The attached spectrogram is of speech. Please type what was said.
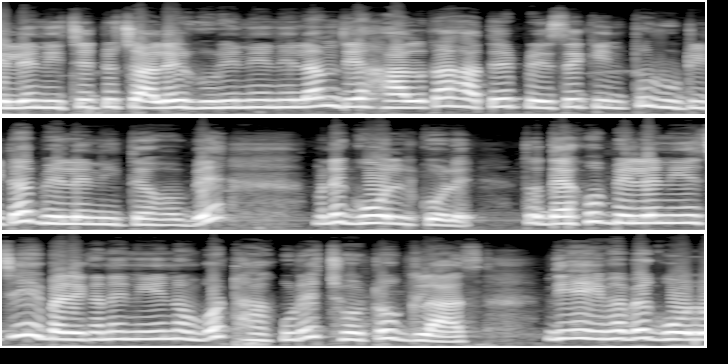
বেলে নিচে একটু চালের ঘুরি নিয়ে নিলাম, দিয়ে হালকা হাতের প্রেসে কিন্তু রুটিটা বেলে নিতে হবে মানে গোল করে। তো দেখো বেলে নিয়েছি, এবার এখানে নিয়ে নেব ঠাকুরের ছোট গ্লাস। দিয়ে এইভাবে গোল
